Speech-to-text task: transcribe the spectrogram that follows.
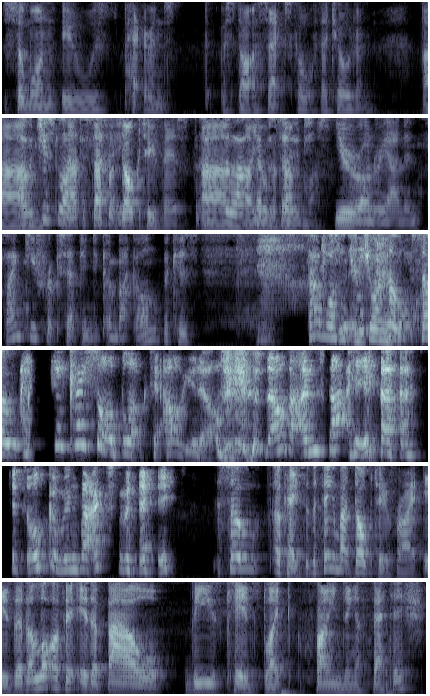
someone whose parents start a sex cult with their children. Um, I would just like that's, to that's what Dogtooth is. After um, the last episode, you were on Rhiannon. Thank you for accepting to come back on because that wasn't enjoyable. No, so I think I sort of blocked it out, you know, because now that I'm sat here, it's all coming back to me. So okay, so the thing about Dogtooth, right, is there's a lot of it is about these kids like finding a fetish,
